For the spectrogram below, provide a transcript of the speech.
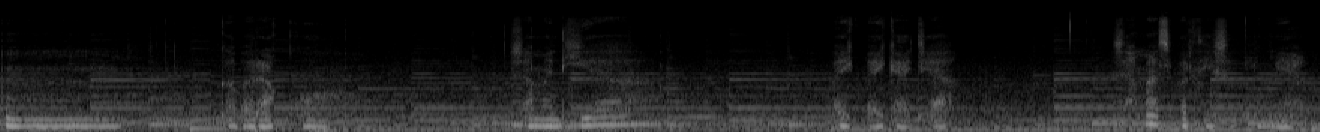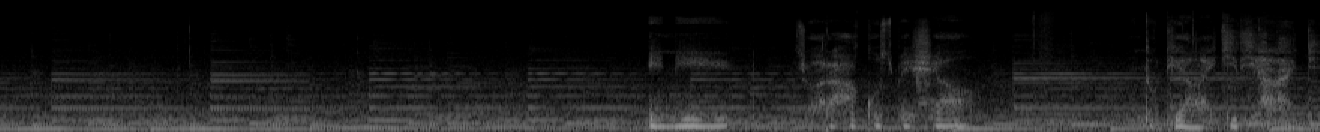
Hmm, kabar aku sama dia baik-baik aja, sama seperti sebelumnya. Ini suara aku spesial dia lagi dia lagi.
